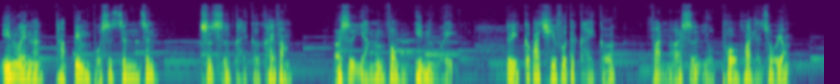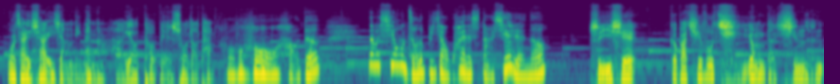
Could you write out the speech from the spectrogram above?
因为呢，他并不是真正支持改革开放，而是阳奉阴违，对戈巴契夫的改革反而是有破坏的作用。我在下一讲里面呢，还要特别说到他。哦，好的。那么希望走得比较快的是哪些人呢？是一些戈巴契夫启用的新人，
